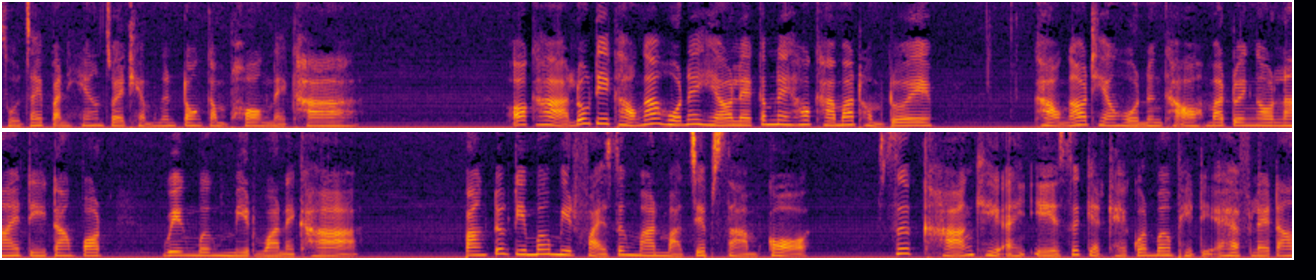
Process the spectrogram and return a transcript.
สู่ใจปันแห้งจอยเถียมเงินต้องกำพองในค่ะอ๋อค่ะ ลูกดีข่าวง่าโหดในเหียวและกำในฮอกคามาถ่อมด้วย ข่าวเงาเทียงโหนึงค่ะออกมาด้วยเงาลายตีตั้งปอดเวียงเมืองมีดวานในค่ะปังตึกดีเมืองมีดฝ่ายซึ่งมันมาเจ็บ3ก่อซึกขาง KIA ซึกเกตแขก้นเมือง PDF และตั้ง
